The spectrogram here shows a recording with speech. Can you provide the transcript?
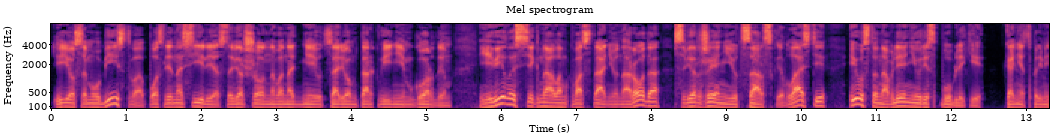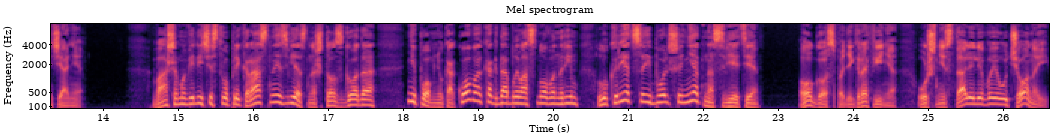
Ее самоубийство после насилия, совершенного над нею царем Тарквинием Гордым, явилось сигналом к восстанию народа, свержению царской власти и установлению республики. Конец примечания. Вашему Величеству прекрасно известно, что с года, не помню какого, когда был основан Рим, Лукреции больше нет на свете». «О, Господи, графиня, уж не стали ли вы ученой?»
